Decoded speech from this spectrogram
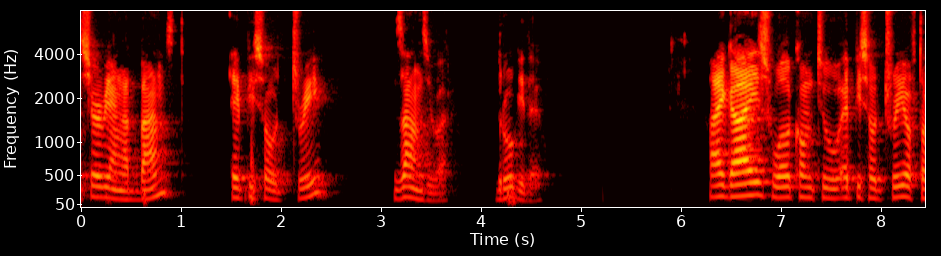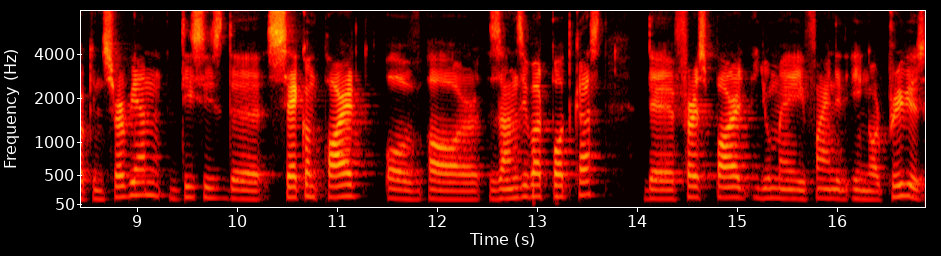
Serbian Advanced, Episode 3, Zanzibar, drugi deo. Hi guys, welcome to episode 3 of Talking Serbian. This is the second part of our Zanzibar podcast. The first part you may find it in our previous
